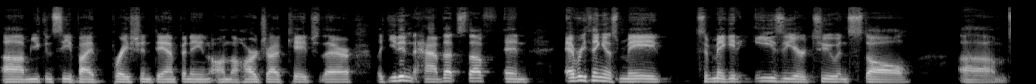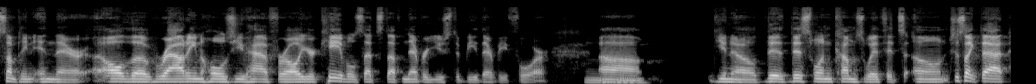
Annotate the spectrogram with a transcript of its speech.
Um, you can see vibration dampening on the hard drive cage there. Like you didn't have that stuff and everything is made to make it easier to install um, something in there. All the routing holes you have for all your cables that stuff never used to be there before. Mm-hmm. um, you know th- this one comes with its own just like that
